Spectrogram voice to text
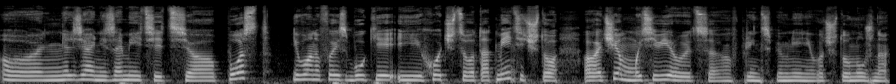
Нельзя не заметить пост его на Фейсбуке, и хочется вот отметить, что э, чем мотивируется, в принципе, мнение, вот что нужно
